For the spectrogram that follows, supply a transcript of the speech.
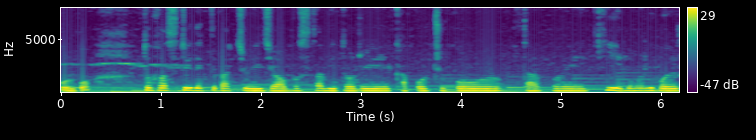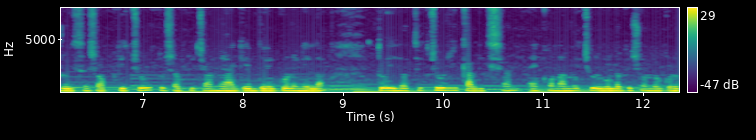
করব তো ফার্স্টে দেখতে পাচ্ছ এই যে অবস্থা, ভিতরে কাপড় চোপড়, তারপরে কি এলোমেলো হয়ে রয়েছে সব কিছু তো সব কিছু আমি আগে বের করে নিলাম। তো এই হচ্ছে চুরির কালেকশন এখন আমি চুড়িগুলোকে সুন্দর করে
